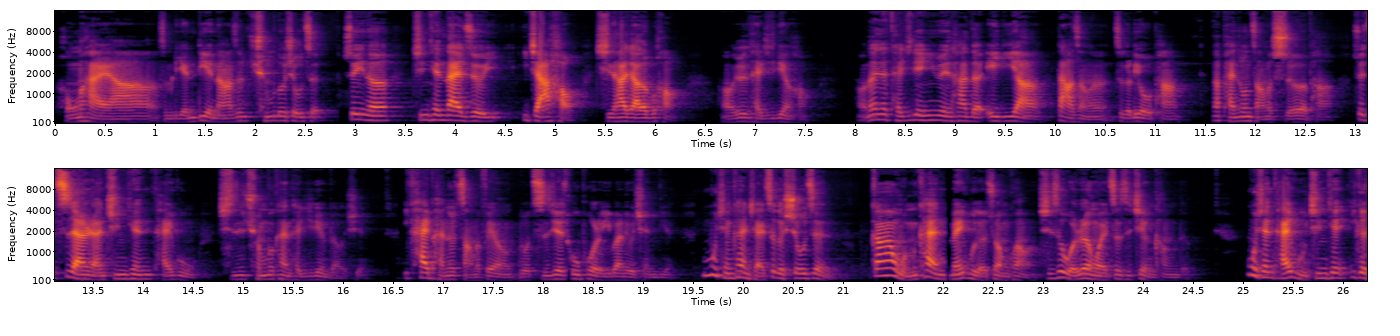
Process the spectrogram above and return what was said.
红海啊、什么联电啊，这全部都修正。所以呢，今天大概只有一一家好，其他家都不好，哦，就是台积电好。好，那在台积电，因为它的 ADR 大涨了这个六趴，那盘中涨了十二趴，所以自然而然今天台股其实全部看台积电表现，一开盘就涨得非常多，直接突破了一万六千点。目前看起来这个修正，刚刚我们看美股的状况，其实我认为这是健康的。目前台股今天一个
